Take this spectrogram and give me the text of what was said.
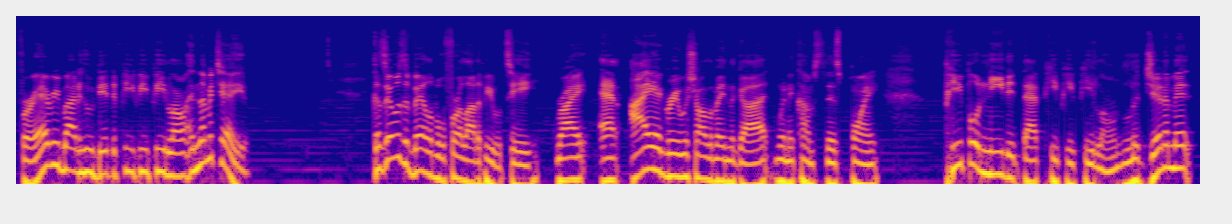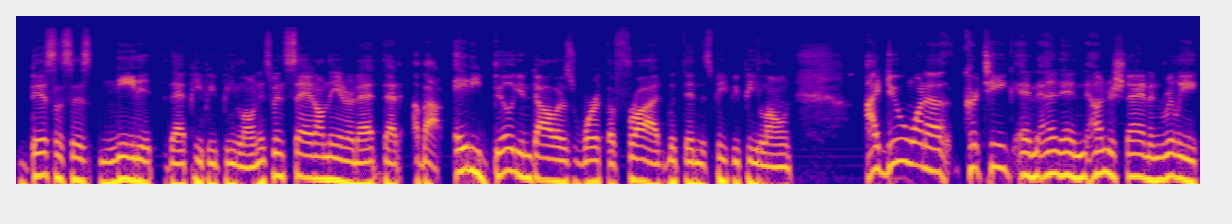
for everybody who did the ppp loan and let me tell you because it was available for a lot of people t right? And i agree with charlemagne the god when it comes to this point people needed that PPP loan. Legitimate businesses needed that PPP loan. It's been said on the internet that about $80 billion worth of fraud within this PPP loan. I do want to critique and, and, and understand and really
